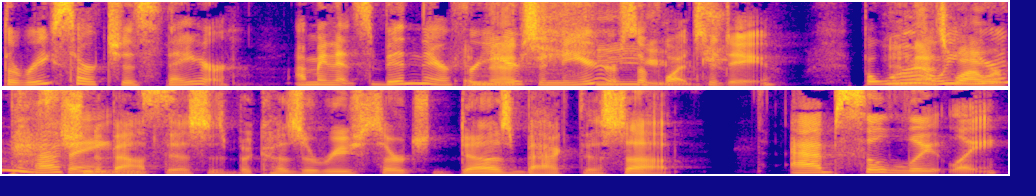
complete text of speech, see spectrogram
the research is there. I mean, it's been there for And years and years of what to do. But why and that's we why we're passionate about this is because the research does back this up. Absolutely.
